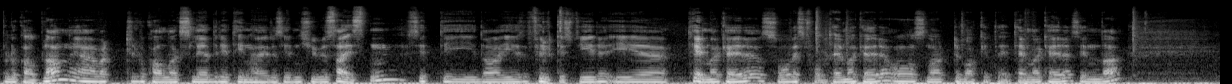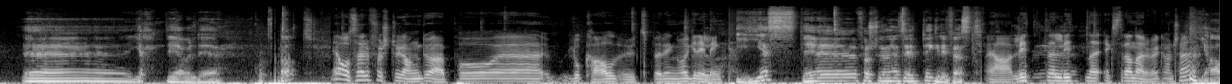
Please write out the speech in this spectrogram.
på lokalplan. Jeg har vært lokallagsleder i Tinn Høyre siden 2016. Sitter da i fylkesstyret i Telemark Høyre, så Vestfold Telemark Høyre, og snart tilbake til Telemark Høyre siden da. Eh, ja, det er vel det kort fortalt. Ja, Og så er det første gang du er på eh, lokal utspørring og grilling. Yes, det er første gang jeg ser til grillfest. Ja, Litt, litt ekstra nerver, kanskje? Ja,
